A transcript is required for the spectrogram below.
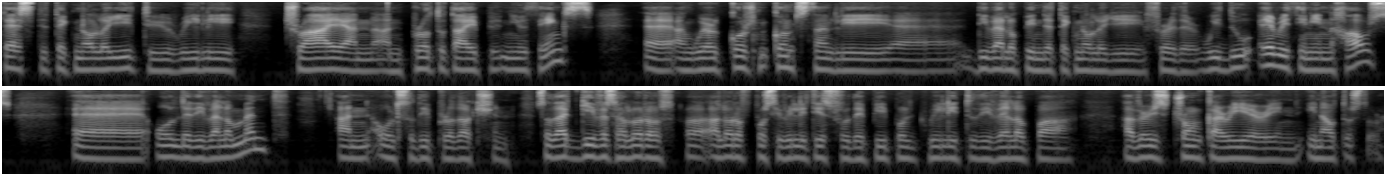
test the technology to really try and, and prototype new things and we're constantly uh, developing the technology further. We do everything in house, uh, all the development and also the production. So that gives us a lot of a lot of possibilities for the people really to develop a, a very strong career in in AutoStore.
